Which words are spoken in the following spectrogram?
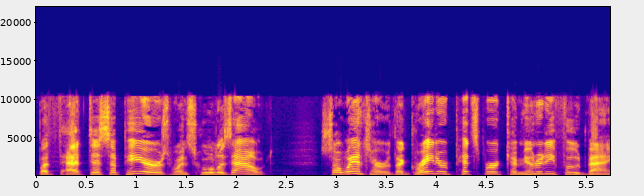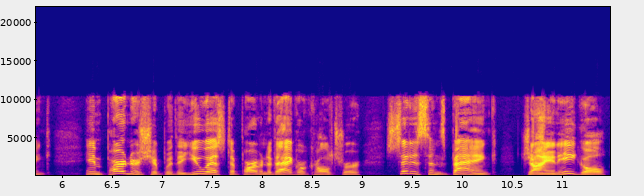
But that disappears when school is out. So enter the Greater Pittsburgh Community Food Bank in partnership with the U.S. Department of Agriculture, Citizens Bank, Giant Eagle,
